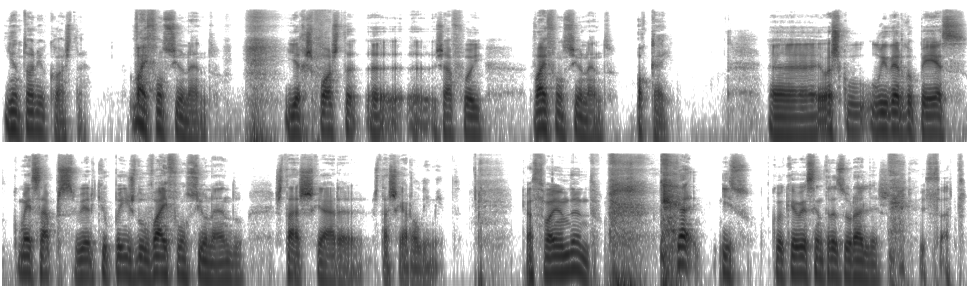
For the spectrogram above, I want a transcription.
E António Costa, vai funcionando. E a resposta já foi, vai funcionando. Ok. Uh, eu acho que o líder do PS começa a perceber que o país do vai funcionando está a chegar, a, está a chegar ao limite. Cá se vai andando. Isso, com a cabeça entre as orelhas. Exato.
